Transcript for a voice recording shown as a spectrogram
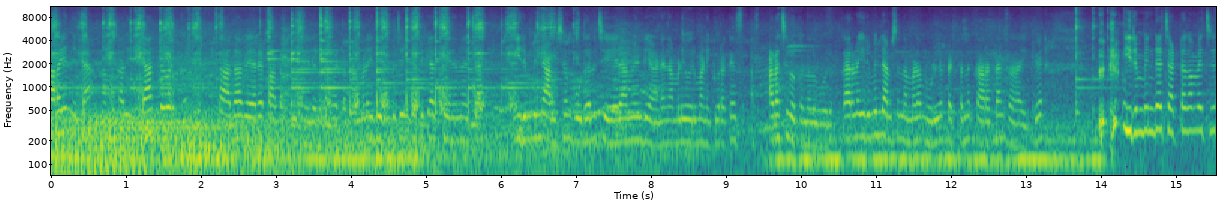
പറയുന്നില്ല. നമുക്കത് ഇല്ലാത്തവർക്ക് സാധാ വേറെ പാത്രത്തിൽ ചെയ്തെടുക്കാം കേട്ടോ. നമ്മൾ ഇത് ഇരുമ്പ് ചീനിച്ചട്ടിക്കകത്ത് ചെയ്യുന്നതെന്ന് വെച്ചാൽ ഇരുമ്പിന്റെ അംശം കൂടുതൽ ചേരാൻ വേണ്ടിയാണ് നമ്മൾ ഈ ഒരു മണിക്കൂറൊക്കെ അടച്ചു വെക്കുന്നത് പോലും. കാരണം ഇരുമ്പിന്റെ അംശം നമ്മുടെ മുടിയെ പെട്ടെന്ന് കറക്കാൻ സഹായിക്കുക ഇരുമ്പിന്റെ ചട്ടകം വെച്ച്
